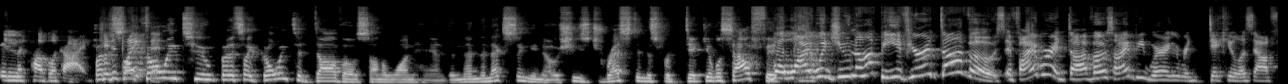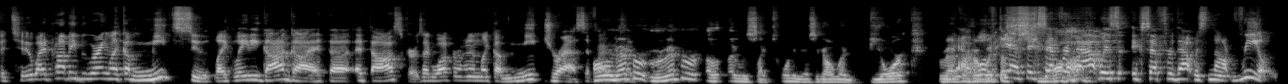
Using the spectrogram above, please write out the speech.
in the public eye. But she it's like going it. to, but it's like going to Davos on the one hand, and then the next thing you know, she's dressed in this ridiculous outfit. Well, why would you not be if you're at Davos? If I were at Davos, I'd be wearing a ridiculous outfit too. I'd probably be wearing like a meat suit, like Lady Gaga at the at the Oscars. I'd walk around in like a meat dress. oh, I remember, at- remember, uh, it was like 20 years ago when Björk. Remember yeah, her well, with the yes, swan? except for that was except for that was not real.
